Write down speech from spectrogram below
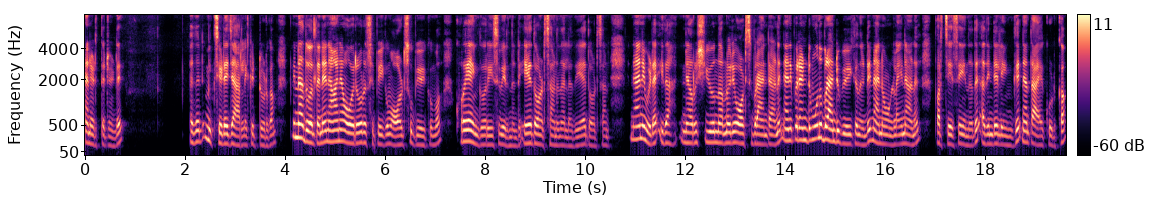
ഞാൻ എടുത്തിട്ടുണ്ട്. എന്നിട്ട് മിക്സിയുടെ ജാറിലേക്ക് ഇട്ട് കൊടുക്കാം. പിന്നെ അതുപോലെ തന്നെ ഞാൻ ഓരോ റെസിപ്പിക്കും ഓട്സ് ഉപയോഗിക്കുമ്പോൾ കുറേ എൻക്വയറീസ് വരുന്നുണ്ട്. ഏത് ഓട്സാണ് നല്ലത് ഏത് ഓട്സാണ് ഞാനിവിടെ ഇതാ നറിഷ് യു എന്ന് പറഞ്ഞൊരു ഓട്സ് ബ്രാൻഡാണ് ഞാനിപ്പോൾ രണ്ട് മൂന്ന് ബ്രാൻഡ് ഉപയോഗിക്കുന്നുണ്ട്. ഞാൻ ഓൺലൈനാണ് പർച്ചേസ് ചെയ്യുന്നത്. അതിന്റെ ലിങ്ക് ഞാൻ താഴെ കൊടുക്കാം.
